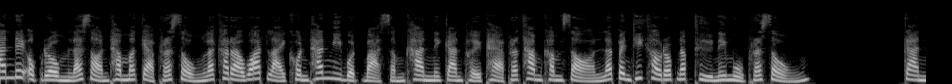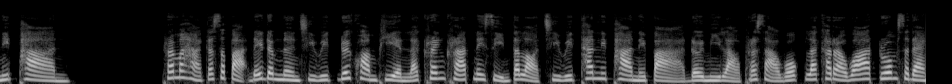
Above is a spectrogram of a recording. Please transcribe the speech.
ท่านได้อบรมและสอนธรรมแก่พระสงฆ์และคารวาสหลายคนท่านมีบทบาทสำคัญในการเผยแผ่พระธรรมคำสอนและเป็นที่เคารพนับถือในหมู่พระสงฆ์ การนิพพาน พระมหากัสปะได้ดำเนินชีวิตด้วยความเพียรและเคร่งครัดในศีลตลอดชีวิตท่านนิพพานในป่า โดยมีเหล่าพระสาวกและคารวาสร่วมแสดง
